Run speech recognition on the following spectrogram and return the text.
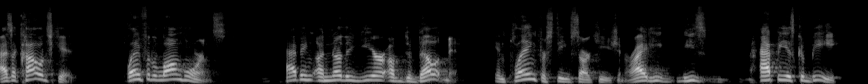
as a college kid, playing for the Longhorns, having another year of development in playing for Steve Sarkisian, right? He he's happy as could be.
